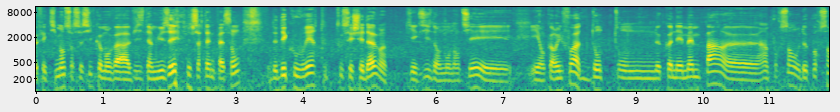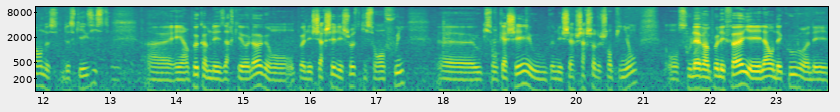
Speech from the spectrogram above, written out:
effectivement sur ce site comme on va visiter un musée d'une certaine façon, de découvrir tous ces chefs-d'œuvre qui existent dans le monde entier et, encore une fois, dont on ne connaît même pas 1% euh, ou 2% de, ce qui existe. Euh, et un peu comme des archéologues, on, peut aller chercher des choses qui sont enfouies euh, ou qui sont cachées, ou comme des chercheurs de champignons, on soulève un peu les feuilles et là on découvre des,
